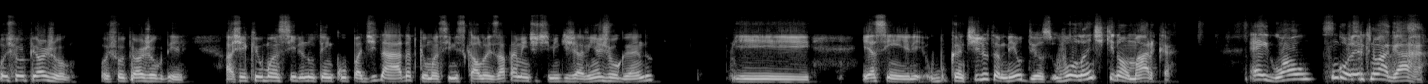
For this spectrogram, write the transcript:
hoje foi o pior jogo. Hoje foi o pior jogo dele. Achei que o Mancini não tem culpa de nada, porque o Mancini escalou exatamente o time que já vinha jogando. E, e assim, ele, o Cantilho também, meu Deus, o volante que não marca é igual um goleiro que não agarra.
